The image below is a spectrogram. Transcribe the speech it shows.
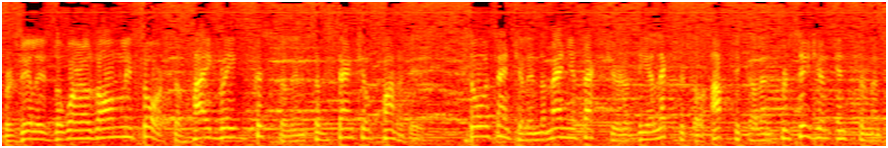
Brazil is the world's only source of high-grade crystal in substantial quantities, so essential in the manufacture of the electrical, optical, and precision instruments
